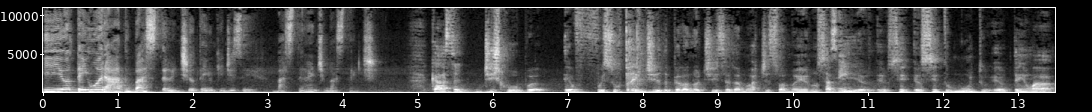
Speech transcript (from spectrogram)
E eu tenho orado bastante, eu tenho que dizer, bastante, bastante. Cássia, desculpa, eu fui surpreendido pela notícia da morte de sua mãe. Eu não sabia. Eu, eu, eu, sinto muito. Eu tenho uma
